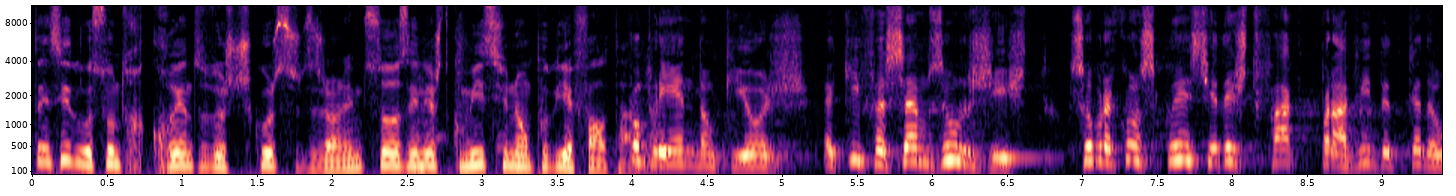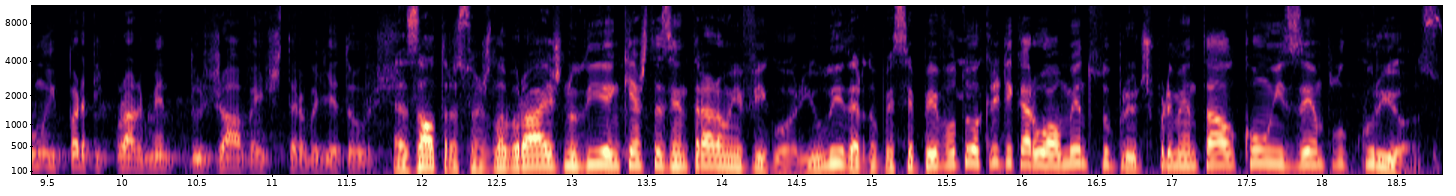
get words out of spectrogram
Tem sido o assunto recorrente dos discursos de Jerónimo de Sousa e neste comício não podia faltar. Compreendam que hoje aqui façamos um registro sobre a consequência deste facto para a vida de cada um e particularmente dos jovens trabalhadores. As alterações laborais no dia em que estas entraram em vigor e o líder do PCP voltou a criticar o aumento do período experimental com um exemplo curioso.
